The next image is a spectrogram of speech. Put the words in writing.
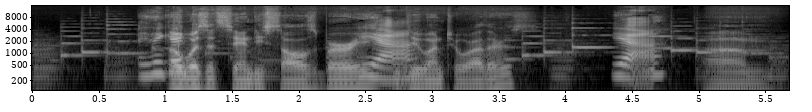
I think. Oh, I, was it Sandy Salisbury? Yeah. To do unto others. Yeah. Um.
